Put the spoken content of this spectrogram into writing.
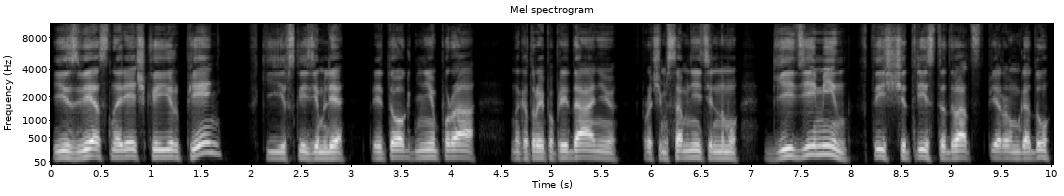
Известна речка Ирпень в Киевской земле, приток Днепра, на который, по преданию, впрочем, сомнительному, Гедемин в 1321 году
